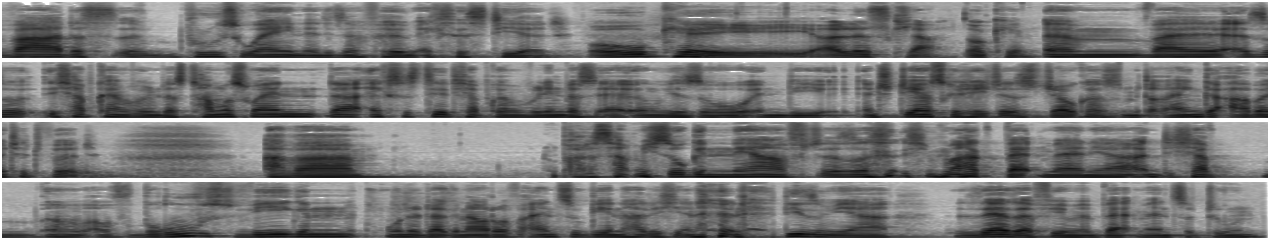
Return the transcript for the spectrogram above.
war, dass äh, Bruce Wayne in diesem Film existiert. Okay, alles klar. Okay. Ähm, weil, also ich habe kein Problem, dass Thomas Wayne da existiert. Ich habe kein Problem, dass er irgendwie so in die Entstehungsgeschichte des Jokers mit reingearbeitet wird. Aber Boah, das hat mich so genervt. Also ich mag Batman, ja. Und ich habe äh, auf Berufswegen, ohne da genau drauf einzugehen, hatte ich in diesem Jahr sehr, sehr viel mit Batman zu tun.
